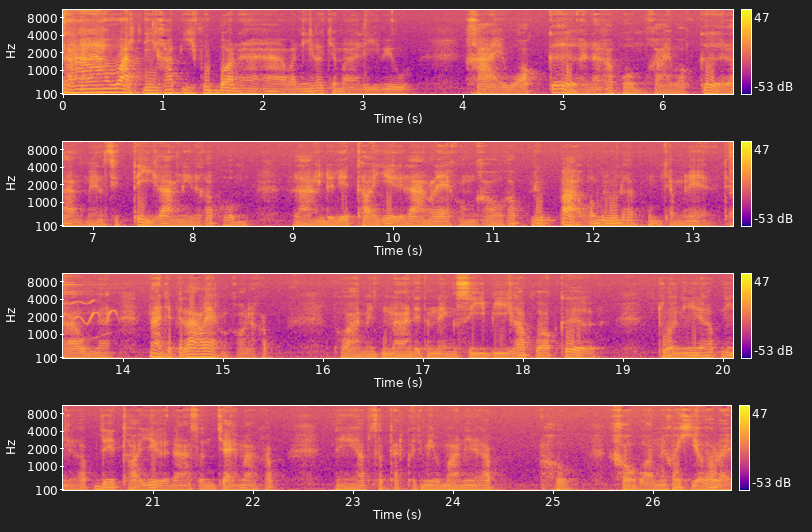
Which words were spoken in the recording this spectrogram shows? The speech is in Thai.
สวัสดีครับ อีฟุตบอลฮาฮาวันนี้เราจะมารีวิวขาย วอลเกอร์นะครับผมขาย วอลเกอร์ร่างแมนซิตี้ร่างนี้นะครับผมร่างเดอะเดทอยเยอร์ร่างแรกของเขาครับ หรือเปล่าก็ไม่รู้นะครับผมจำไม่แน่แต่ว่าผมน่าน่าจะเป็นร่างแรกของเขาแล้วครับ เพราะว่ามันมาในตำแหน่ง CB ครับวอลเกอร์ตัวนี้นะครับนี่นะครับเดสทอยเยอร์น่าสนใจมากครับนี่ครับสแตทก็จะมีประมาณนี้นะครับโอ้ เข่าบอลไม่ค่อยเขียวเท่าไหร่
